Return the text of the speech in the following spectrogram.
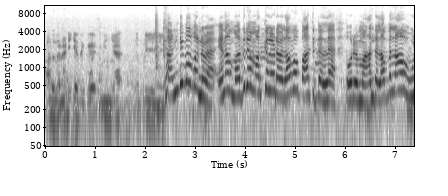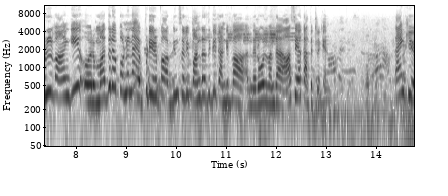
அதுல நடிக்கிறதுக்கு நீங்க எப்படி கண்டிப்பா பண்ணுவேன். ஏன்னா மதுரை மக்களோட லவ்வை பார்த்துட்டல்ல ஒரு ம- அந்த லவ் எல்லாம் உள் வாங்கி ஒரு மதுரை பொண்ணுனா எப்படி இருப்பா அப்படின்னு சொல்லி பண்றதுக்கு கண்டிப்பா அந்த ரோல் வந்து ஆசையா காத்துட்டு இருக்கேன். ஓகே தேங்க்யூ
